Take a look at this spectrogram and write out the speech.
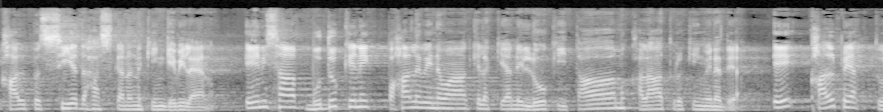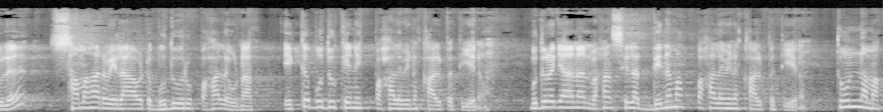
කල්ප සිය දහස් ගණනකින් ගෙවිලෑන. ඒ නිසා බුදු කෙනෙක් පහළ වෙනවා කියලා කියන්නේ ලෝක ඉතාම කලාතුරකින් වෙන දෙයක්. ඒ කල්පයක් තුළ සමහර වෙලාවට බුදුවරු පහළ වනත් එක බුදු කෙනෙක් පහළ වෙන කල්ප තියෙනවා. බුදුරජාණන් වහන්සේලා දෙනමක් පහළ වෙන කල්ප තියෙනවා. තුන් නමක්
